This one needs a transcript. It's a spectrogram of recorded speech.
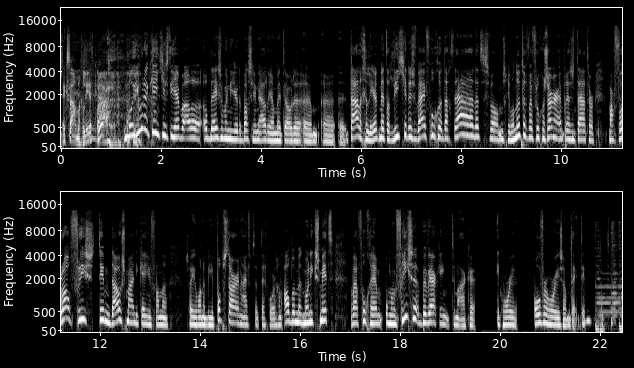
Examen geleerd, klaar. Miljoenen kindjes die hebben alle op deze manier de Bassie en Adriaan-methode um, uh, talen geleerd met dat liedje. Dus wij vroegen, dachten, ja, dat is wel misschien wel nuttig. Wij vroegen zanger en presentator, maar vooral Fries Tim Douwsma. Die ken je van uh, So You Wanna Be a Popstar. En hij heeft uh, tegenwoordig een album met Monique Smit. Wij vroegen hem om een Friese bewerking te maken. Ik hoor je, over hoor je zo meteen, Tim. Komt -ie.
